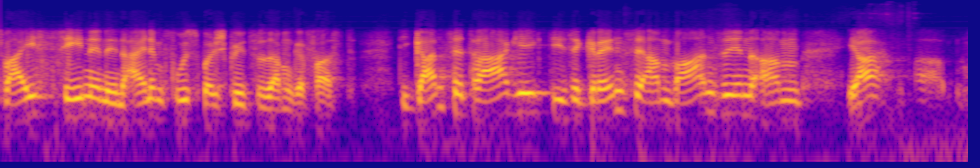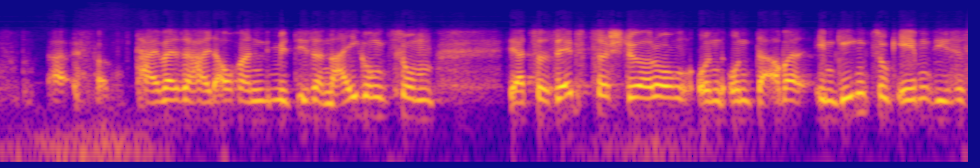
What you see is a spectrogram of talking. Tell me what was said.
zwei Szenen in einem Fußballspiel zusammengefasst. Die ganze Tragik, diese Grenze am Wahnsinn, am, ja, äh, teilweise halt auch an, mit dieser Neigung zum, ja, zur Selbstzerstörung und, und aber im Gegenzug eben dieses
